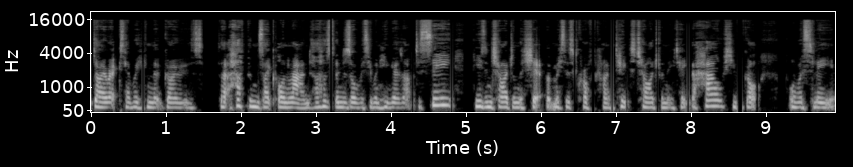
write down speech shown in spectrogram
directs everything that goes that happens like on land. Her husband is obviously when he goes out to sea he's in charge on the ship but mrs croft kind of takes charge when they take the house. You've got obviously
